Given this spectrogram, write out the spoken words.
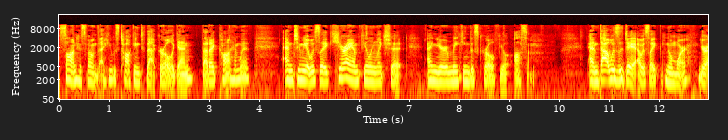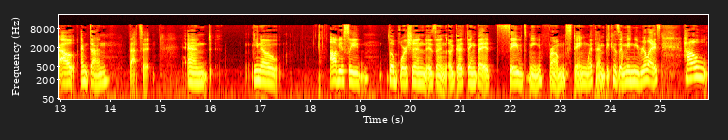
saw on his phone that he was talking to that girl again that I caught him with. And to me, it was like, here I am feeling like shit, and you're making this girl feel awesome. And that was the day I was like, no more. You're out. I'm done. That's it. And, you know, obviously the abortion isn't a good thing, but it saved me from staying with him because it made me realize how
